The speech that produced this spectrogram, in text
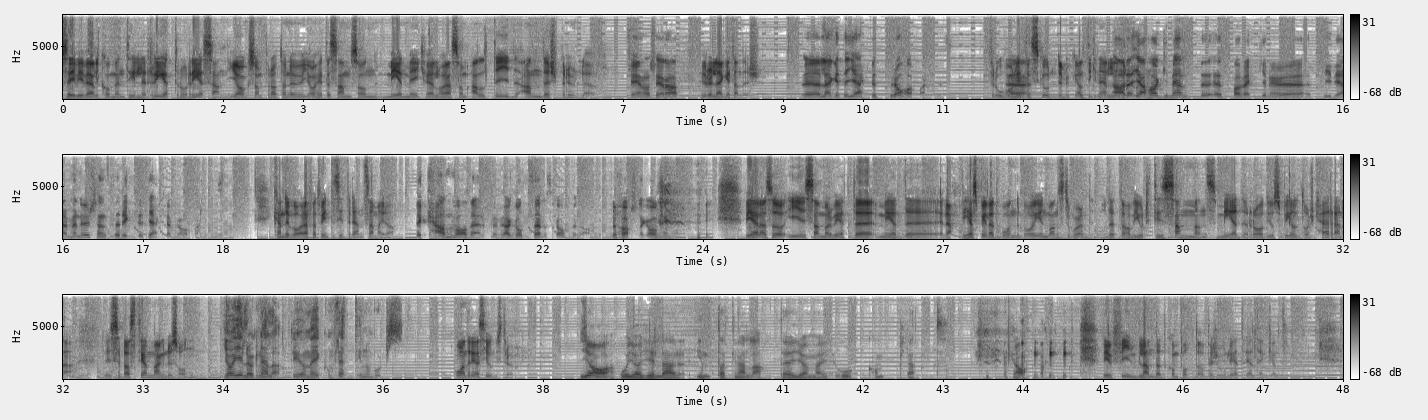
Och då säger vi välkommen till Retroresan. Jag som pratar nu, jag heter Samson. Med mig ikväll har jag som alltid Anders Brunlöv. Tjena, tjena. Hur är läget Anders? Eh, läget är jäkligt bra faktiskt. För ovanlighetens Eh, skull, du brukar alltid gnälla. Ja, jag har gnällt ett par veckor nu eh, tidigare, men nu känns det riktigt jäkla bra faktiskt. Kan det vara för att vi inte sitter ensamma idag? Det kan vara därför. Vi har gott sällskap idag. För första gången. Vi är alltså i samarbete med... eh, Eller, ja, vi har spelat Wonderboy in Monster World och detta har vi gjort tillsammans med Radio Speltorskherrarna. Det är Sebastian Magnusson Jag gillar att gnälla. Det gör mig komplett inombords. och Andreas Ljungström. Ja, och jag gillar inte att gnälla. Det gör mig okomplett. Ja, Det är en fin blandad kompott av personligheter helt enkelt.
